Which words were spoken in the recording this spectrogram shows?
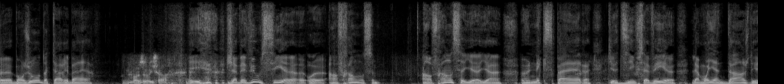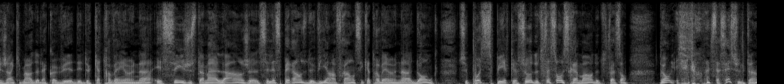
Euh, bonjour, docteur Hébert. Bonjour, Richard. Et j'avais vu aussi en France en France, il y, a, un expert qui a dit, vous savez, euh, la moyenne d'âge des gens qui meurent de la COVID est de 81 ans, et c'est justement l'âge, c'est l'espérance de vie en France, c'est 81 ans, donc c'est pas si pire que ça. De toute façon, il serait mort de toute façon. Donc, c'est assez insultant.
